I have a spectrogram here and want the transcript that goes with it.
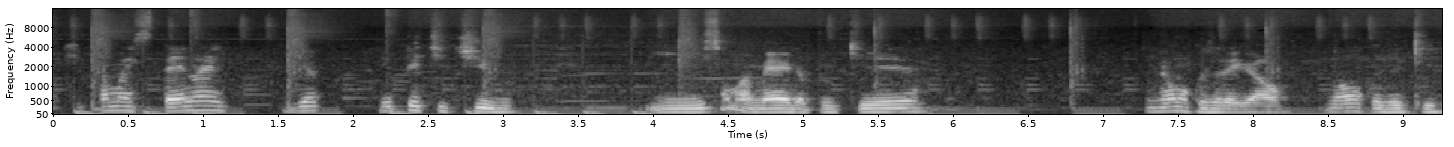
o que tá mais tendo é dia repetitivo. E isso é uma merda, porque não é uma coisa legal. Não é uma coisa que,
